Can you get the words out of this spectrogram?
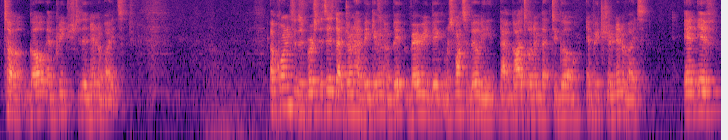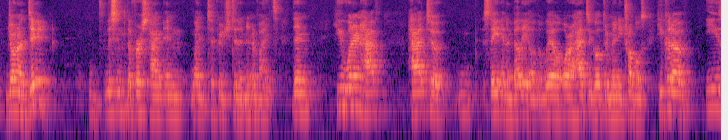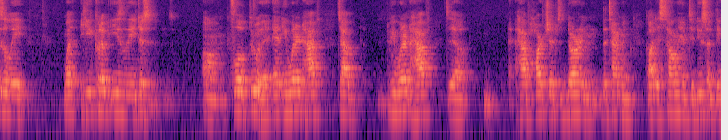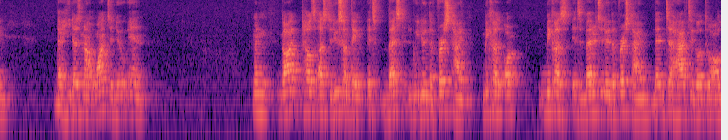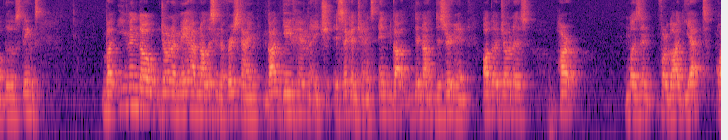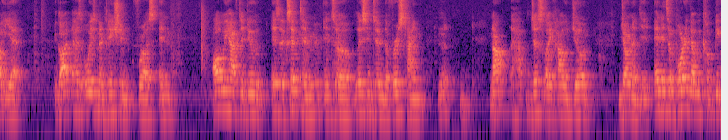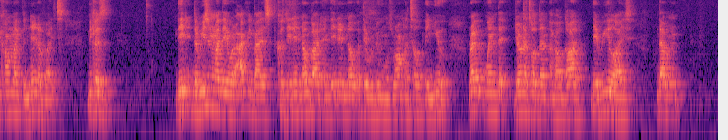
to go and preach to the Ninevites according to this verse, it says that Jonah had been given a big, very big responsibility that God told him that to go and preach to the Ninevites. And if Jonah did listen to the first time and went to preach to the Ninevites, then he wouldn't have had to stay in the belly of the whale or had to go through many troubles. He could have easily went he could have easily just um, flowed through it, and he wouldn't have to have he wouldn't have to have hardships during the time when God is telling him to do something that he does not want to do. And when God tells us to do something it's best we do it the first time because or because it's better to do it the first time than to have to go through all those things. But even though Jonah may have not listened the first time, God gave him a, a second chance, and God did not desert him, although Jonah's heart wasn't for God yet, quite yet. God has always been patient for us, and all we have to do is accept Him and to listen to Him the first time, not just like how jo Jonah did. And it's important that we become like the Ninevites, because they the reason why they were acting bad is because they didn't know God and they didn't know what they were doing was wrong until they knew. Right when the, Jonah told them about God, they realized that when,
